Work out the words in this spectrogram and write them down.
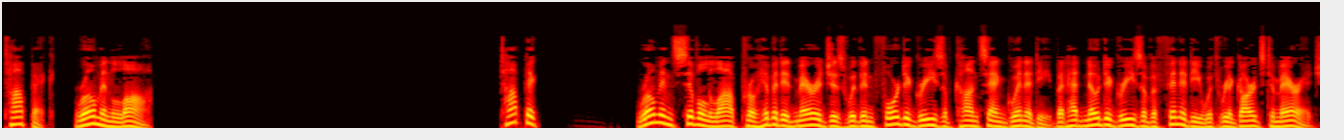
Topic: Roman law. Topic: Roman civil law prohibited marriages within 4 degrees of consanguinity but had no degrees of affinity with regards to marriage.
